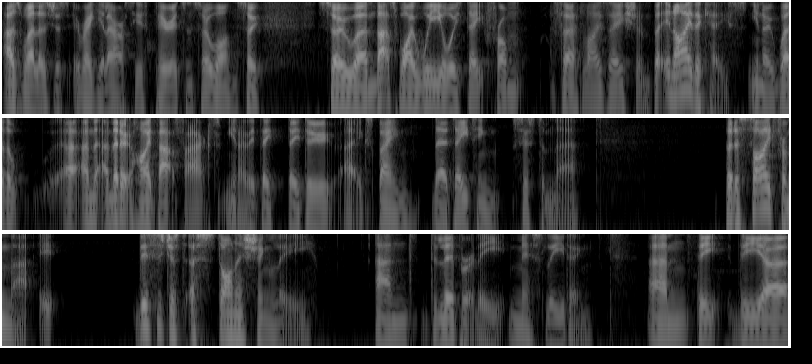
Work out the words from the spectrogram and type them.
as well as just irregularity of periods and so on. So, So um, that's why we always date from fertilization. But in either case, you know, whether uh, and and they don't hide that fact. You know, they they, they do uh, explain their dating system there. But aside from that, it this is just astonishingly and deliberately misleading. Um, the the uh,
